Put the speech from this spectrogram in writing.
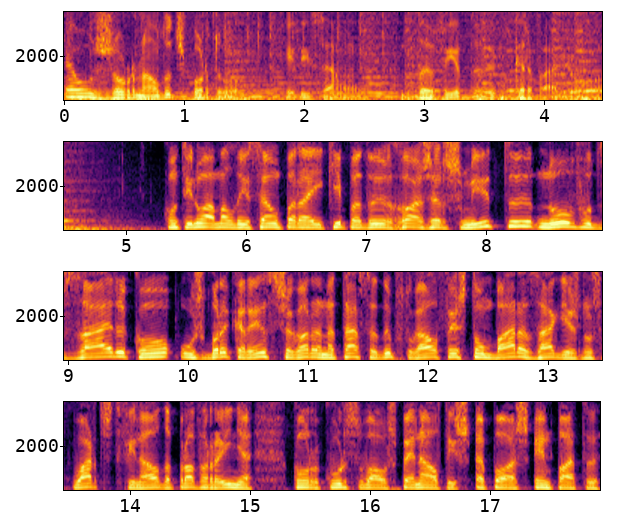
É o Jornal do Desporto. Edição David Carvalho. Continua a maldição para a equipa de Roger Schmidt. Novo desaire com os bracarenses. Agora na Taça de Portugal fez tombar as águias nos quartos de final da Prova Rainha com recurso aos penaltis após empate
